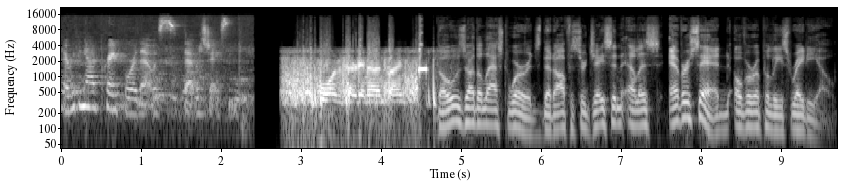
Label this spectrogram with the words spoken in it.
Everything I'd prayed for that was that was Jason. One thirty-nine, fine. Those are the last words that Officer Jason Ellis ever said over a police radio.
